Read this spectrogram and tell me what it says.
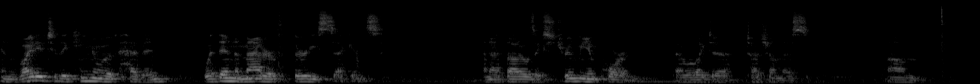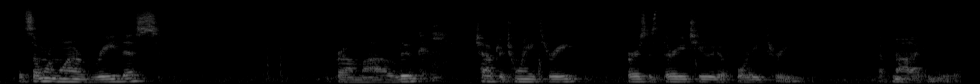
invited to the kingdom of heaven within the matter of 30 seconds. And I thought it was extremely important. That I would like to touch on this. Um, would someone want to read this from uh, Luke chapter 23, verses 32 to 43? If not, I can read it.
